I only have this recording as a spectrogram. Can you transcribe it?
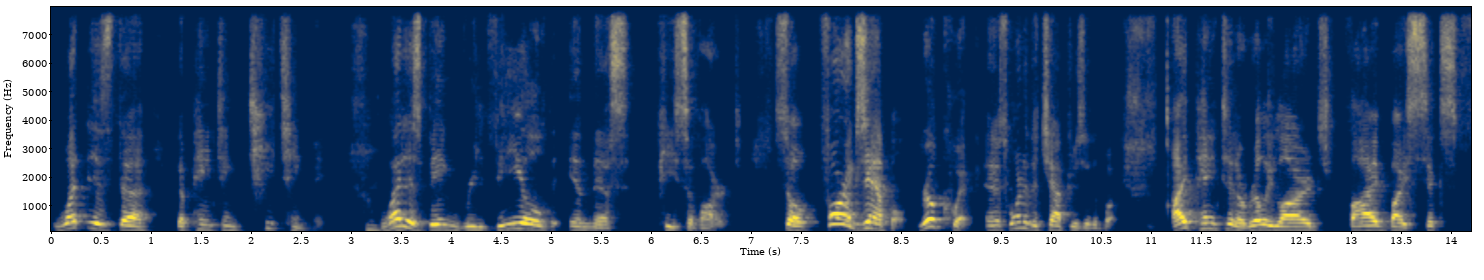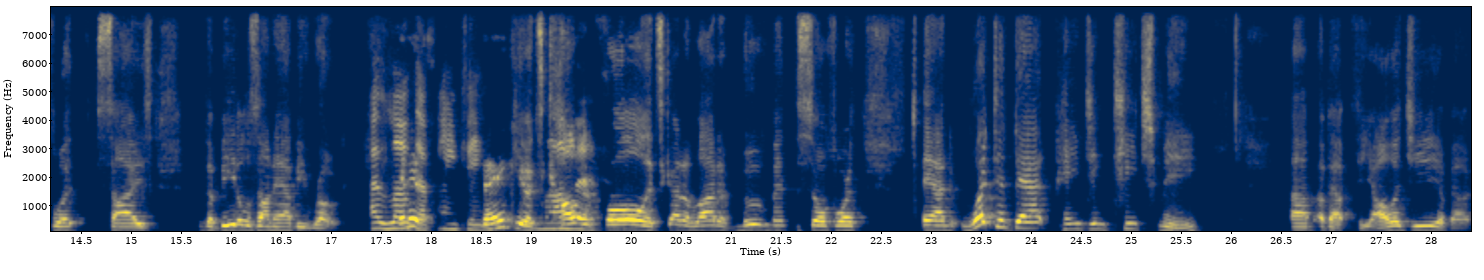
what is the the painting teaching me. Mm-hmm. What is being revealed in this piece of art? So, for example, real quick, and it's one of the chapters of the book, I painted a really large five by six foot size, the Beatles on Abbey Road. I love that painting. Thank you. It's colorful, it. it's got a lot of movement and so forth. And what did that painting teach me um, about theology, about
